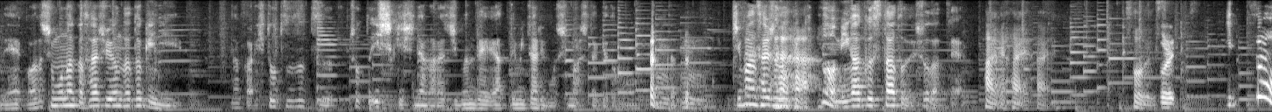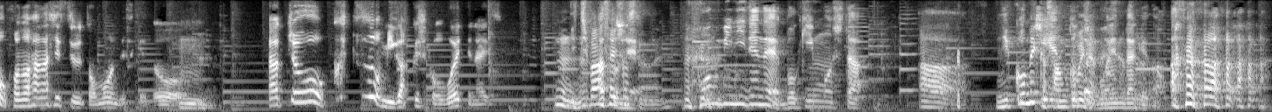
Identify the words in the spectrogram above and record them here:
ね、私もなんか最初読んだ時になんか一つずつちょっと意識しながら自分でやってみたりもしましたけどもうんうん、一番最初だって 靴を磨くスタートでしょ？だってはいはいはい。そうです。これいつもこの話すると思うんですけど、うん、社長、靴を磨くしか覚えてないですよ。一番最初ですよね。ねコンビニでね募金もした ああ、2個目か3個目じゃないですか。1円とかそれは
